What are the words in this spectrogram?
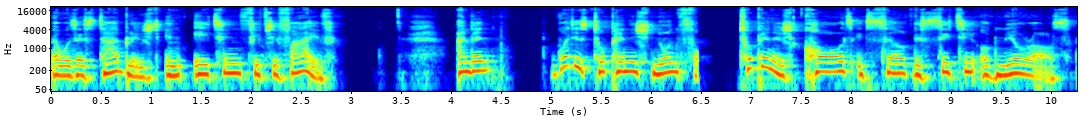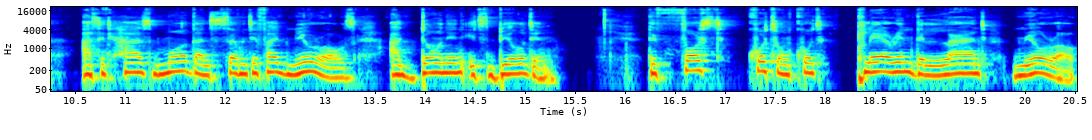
that was established in 1855. And then, what is Toppenish known for? Toppenish calls itself the city of murals as it has more than 75 murals adorning its building. The first quote unquote clearing the land mural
